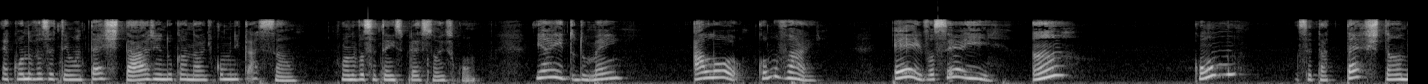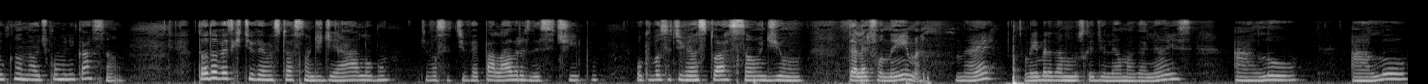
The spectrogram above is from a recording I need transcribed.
é quando você tem uma testagem do canal de comunicação. Quando você tem expressões como: E aí, tudo bem? Alô, como vai? Ei, você aí? Hã? Como? Você está testando o canal de comunicação. Toda vez que tiver uma situação de diálogo, que você tiver palavras desse tipo, ou que você tiver uma situação de um telefonema, né? Lembra da música de Léo Magalhães? Alô, alô,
